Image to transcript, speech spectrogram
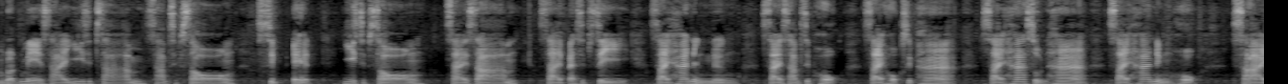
ำรถเมล์สาย 23 32 11 22 สาย 3 สาย 84 สาย 511 สาย 36 สาย 65 สาย 505 สาย 516 สาย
